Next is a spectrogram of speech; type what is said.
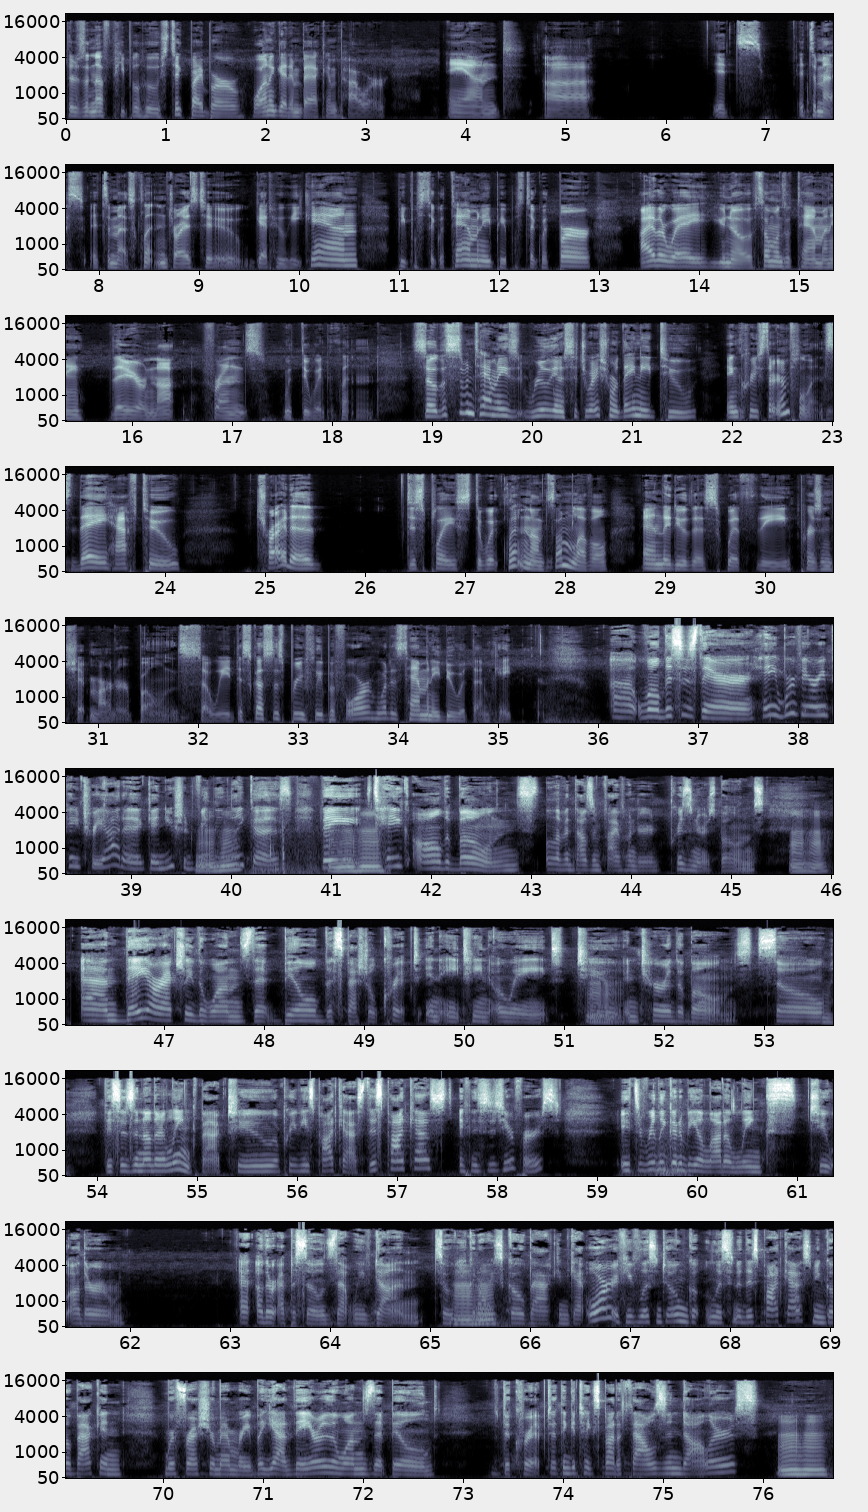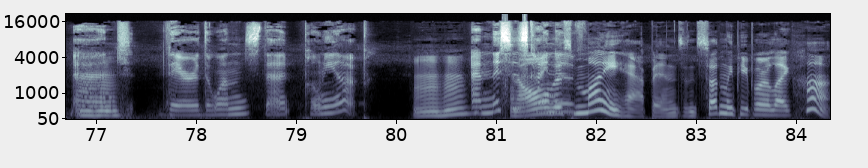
there's enough people who stick by Burr, want to get him back in power, and uh, it's it's a mess. It's a mess. Clinton tries to get who he can. People stick with Tammany. People stick with Burr. Either way, you know, if someone's with Tammany, they are not friends with DeWitt Clinton. So this is when Tammany's really in a situation where they need to increase their influence. They have to try to displace DeWitt Clinton on some level, and they do this with the prison ship martyr bones. So we discussed this briefly before. What does Tammany do with them, Kate? Uh, well, this is their, hey, we're very patriotic and you should really mm-hmm. like us. They mm-hmm. take all the bones, 11,500 prisoners' bones, mm-hmm. and they are actually the ones that build the special crypt in 1808 to mm. inter the bones. So mm. this is another link back to a previous podcast. This podcast, if this is your first, it's really going to be a lot of links to other at other episodes that we've done. So you can always go back and get, or if you've listened to them, go, listen to this podcast, you can go back and refresh your memory. But yeah, they are the ones that build the crypt. I think it takes about a thousand dollars, Mm-hmm. and they're the ones that pony up. Mm-hmm. And this And is all kind this of money happens, and suddenly people are like, huh,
